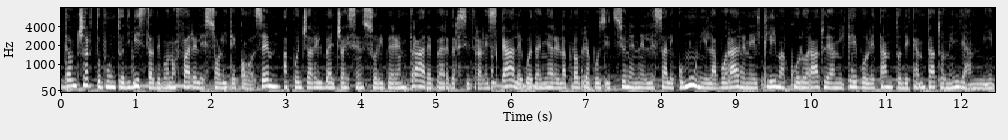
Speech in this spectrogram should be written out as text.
Da un certo punto di vista devono fare le solite cose, appoggiare il badge ai sensori per entrare, perdersi tra le scale, guadagnare la propria posizione nelle sale comuni, lavorare nel clima colorato e amichevole tanto decantato negli anni.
